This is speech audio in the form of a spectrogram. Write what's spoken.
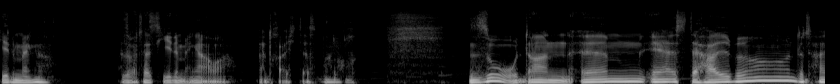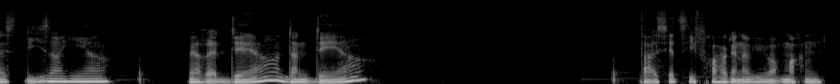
jede Menge. Also was heißt jede Menge, aber das reicht erstmal noch. So, dann, ähm, er ist der halbe. Das heißt, dieser hier wäre der, dann der. Da ist jetzt die Frage, ne, wie wir machen.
